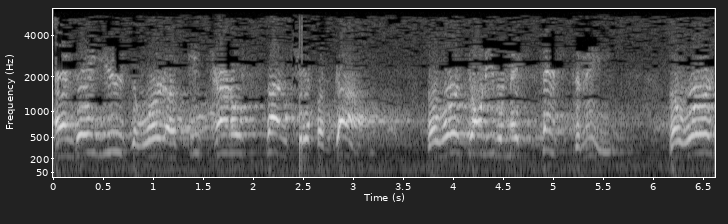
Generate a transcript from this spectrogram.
And they use the word of eternal sonship of God. The words don't even make sense to me. The word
